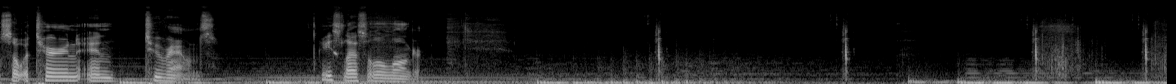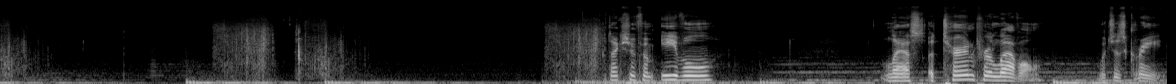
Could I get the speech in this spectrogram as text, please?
So a turn and two rounds. Haste lasts a little longer. Protection from evil lasts a turn per level which is great.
